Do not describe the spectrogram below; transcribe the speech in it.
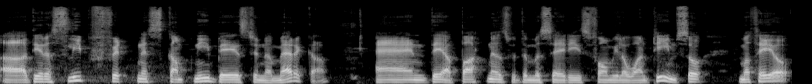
Uh, they're a sleep fitness company based in America, and they are partners with the Mercedes Formula One team. So, Matteo,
